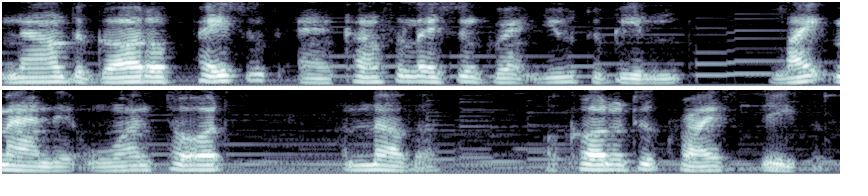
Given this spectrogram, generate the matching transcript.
Now the God of patience and consolation grant you to be like-minded one toward another, according to Christ Jesus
